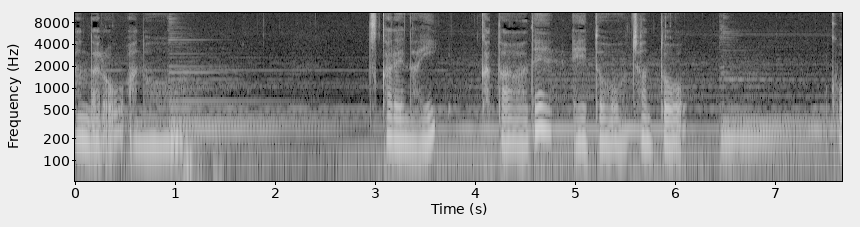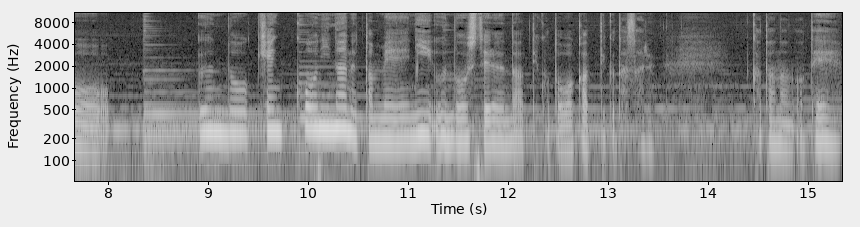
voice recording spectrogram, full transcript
なんだろうあの疲れない方で、えーと、ちゃんとこう運動健康になるために運動してるんだってことを分かってくださる方なので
